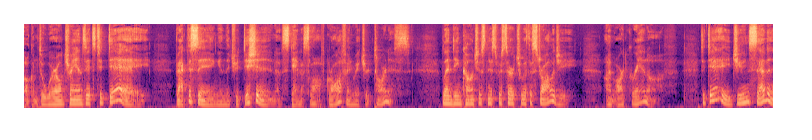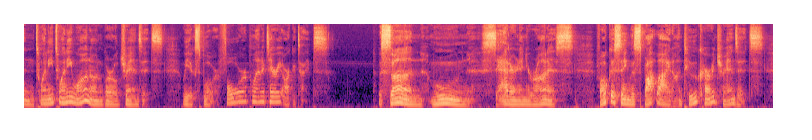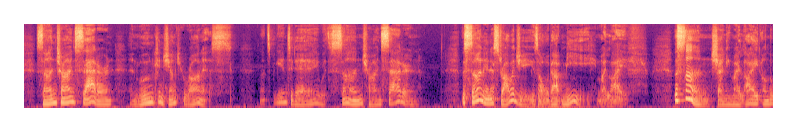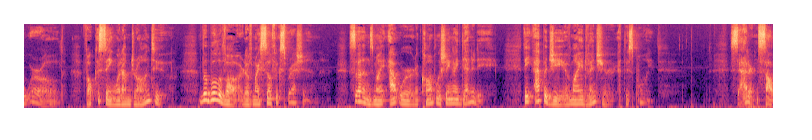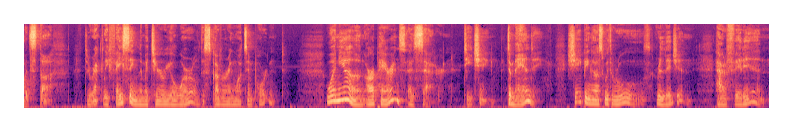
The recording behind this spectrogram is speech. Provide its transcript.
Welcome to World Transits Today, practicing in the tradition of Stanislav Grof and Richard Tarnas, blending consciousness research with astrology. I'm Art Granoff. Today, June 7, 2021, on World Transits, we explore four planetary archetypes the Sun, Moon, Saturn, and Uranus, focusing the spotlight on two current transits Sun trine Saturn and Moon conjunct Uranus. Let's begin today with Sun trine Saturn. The Sun in astrology is all about me, my life. The Sun shining my light on the world, focusing what I'm drawn to, the boulevard of my self expression. Sun's my outward accomplishing identity, the apogee of my adventure at this point. Saturn, solid stuff, directly facing the material world, discovering what's important. When young, our parents as Saturn, teaching, demanding, shaping us with rules, religion, how to fit in,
